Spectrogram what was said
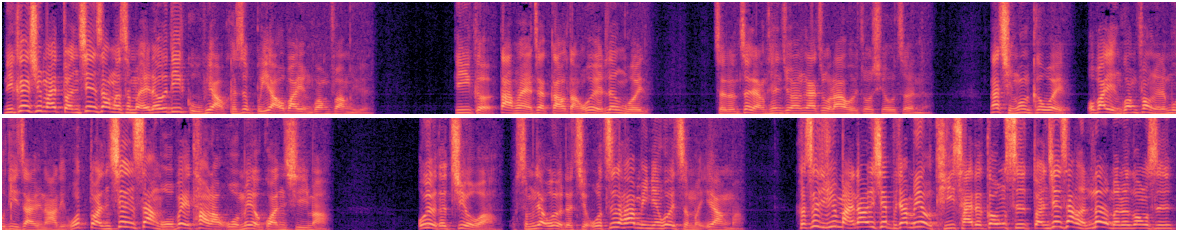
你可以去买短线上的什么 LED 股票，可是不要，我把眼光放远。第一个，大盘也在高档，我也认为只能这两天就应该做拉回做修正了。那请问各位，我把眼光放远的目的在于哪里？我短线上我被套牢，我没有关系嘛？我有的救啊！什么叫我有的救？我知道它明年会怎么样嘛？可是你去买到一些比较没有题材的公司，短线上很热门的公司，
